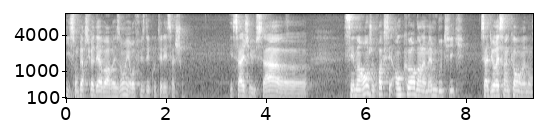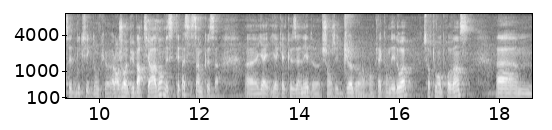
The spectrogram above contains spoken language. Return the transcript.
ils sont persuadés avoir raison, ils refusent d'écouter les sachants. Et ça, j'ai eu ça. Euh, c'est marrant, je crois que c'est encore dans la même boutique. Ça a duré 5 ans hein, dans cette boutique. Donc, euh, alors j'aurais pu partir avant, mais c'était pas si simple que ça. Euh, il y, a quelques années de changer de job en, claquant des doigts, surtout en province. le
